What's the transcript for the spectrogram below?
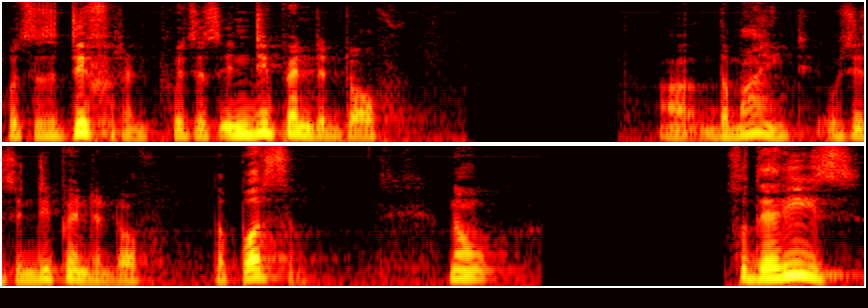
which is different, which is independent of uh, the mind, which is independent of the person. Now, So, there is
